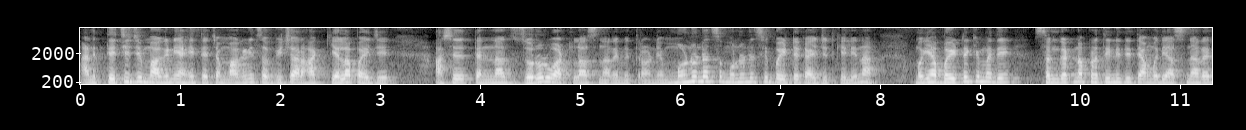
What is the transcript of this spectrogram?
आणि त्याची जी मागणी आहे त्याच्या मागणीचा विचार हा केला पाहिजे असे त्यांना जरूर वाटलं असणार आहे मित्रांनो. म्हणूनच म्हणूनच ही बैठक आयोजित केली ना. मग ह्या बैठकीमध्ये संघटना प्रतिनिधी त्यामध्ये असणार आहेत.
